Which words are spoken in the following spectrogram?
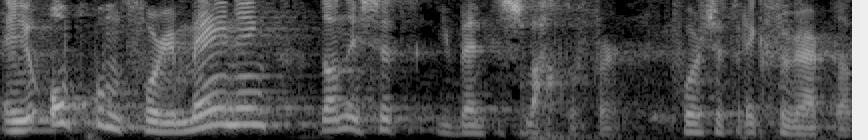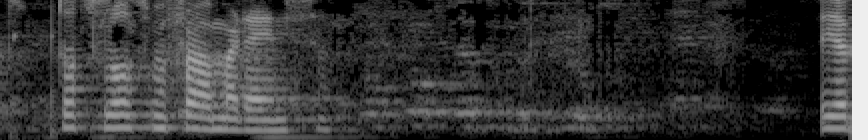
en je opkomt voor je mening... dan is het, je bent de slachtoffer. Voorzitter, ik verwerp dat. Tot slot, mevrouw Marijnissen. Ja,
